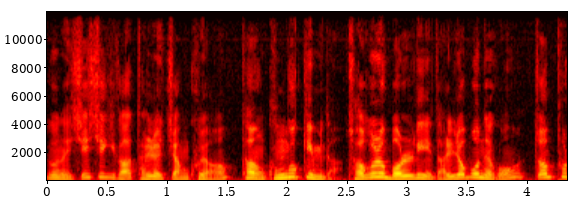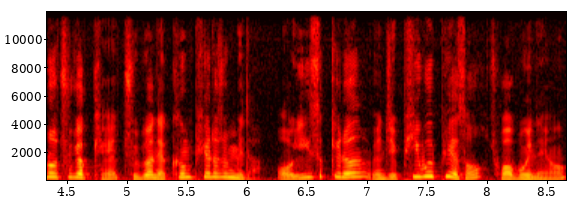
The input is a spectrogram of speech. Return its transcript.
이거는 CC기가 달려있지 않고요. 다음 궁극기입니다. 적을 멀리 날려보내고 점프로 추격해 주변에 큰 피해를 줍니다. 어, 이 스킬은 왠지 PVP에서 좋아 보이네요.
